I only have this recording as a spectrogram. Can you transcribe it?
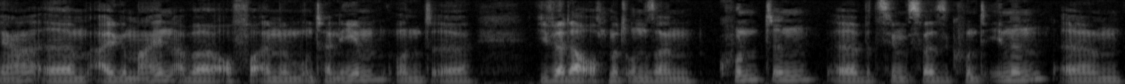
ja, ähm, allgemein, aber auch vor allem im Unternehmen. Und wie wir da auch mit unseren Kunden äh, bzw. KundInnen ähm,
